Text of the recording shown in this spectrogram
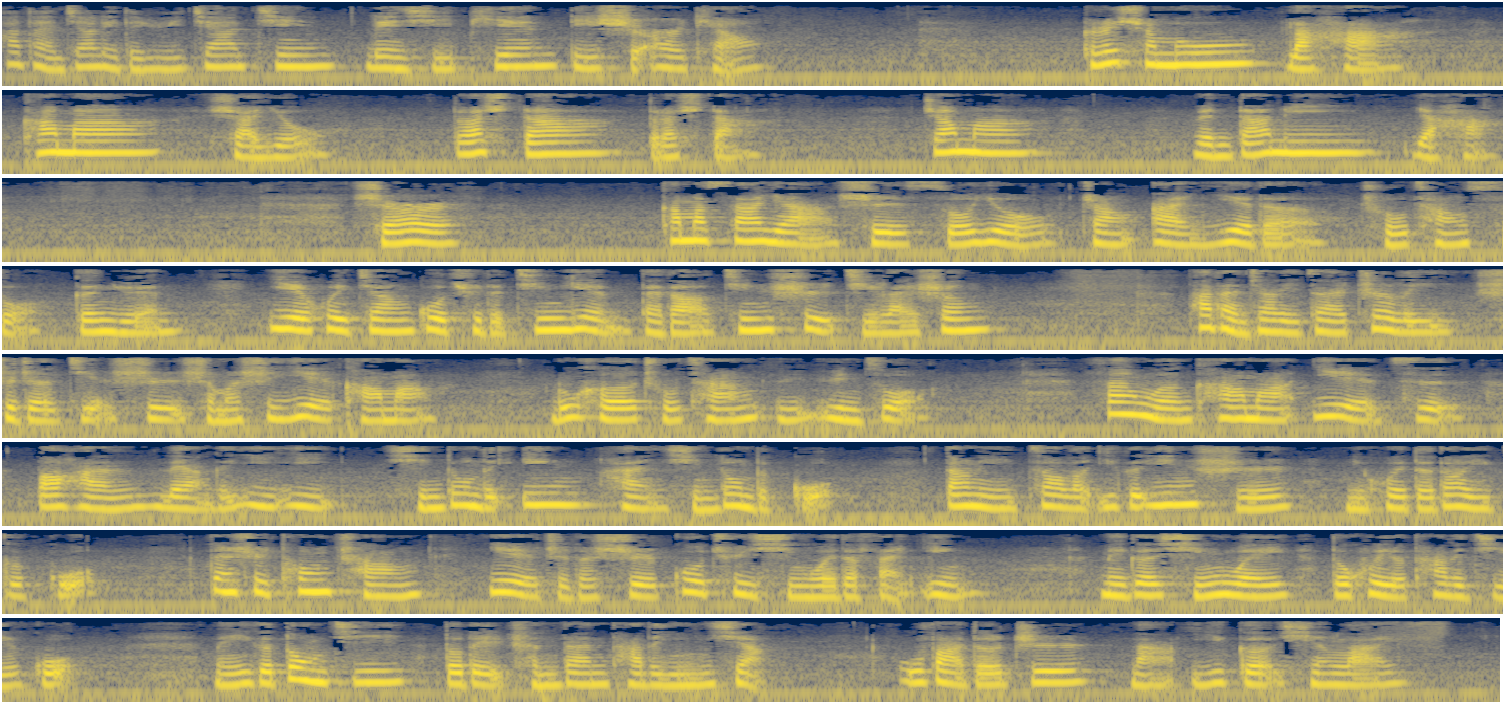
帕坦加里的瑜伽经练习篇第十二条：Krishamu Laha Kama Shayo Drashda Drashda Jama Vendani Yaha。十二，Kama Saya 是所有障碍业的储藏所根源，业会将过去的经验带到今世及来生。帕坦加里在这里试着解释什么是业卡玛，如何储藏与运作。梵文卡玛业字包含两个意义：行动的因和行动的果。当你造了一个因时，你会得到一个果。但是通常业指的是过去行为的反应。每个行为都会有它的结果，每一个动机都得承担它的影响。无法得知哪一个先来。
